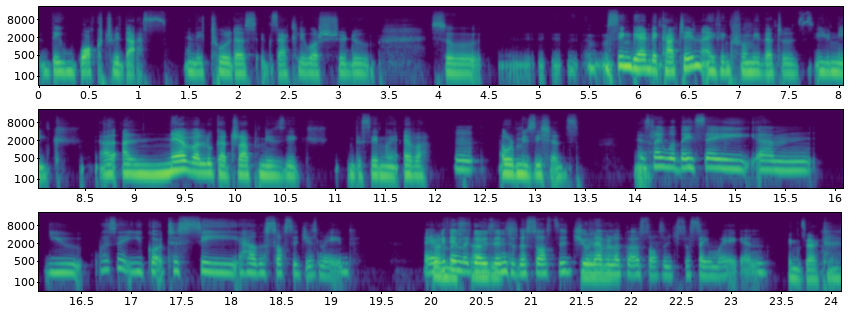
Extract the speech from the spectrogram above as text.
they walked with us and they told us exactly what to do. So seeing behind the curtain, I think for me that was unique. I'll, I'll never look at rap music the same way ever, Mm. or musicians. Yeah. It's like what they say. Um, you was it? You got to see how the sausage is made. Like everything that goes understand into the sausage, you'll never look at a sausage the same way again. Exactly.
